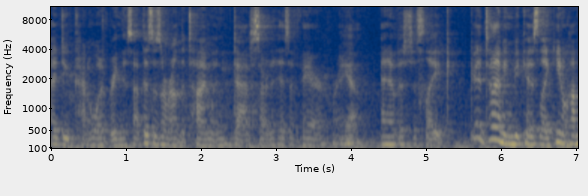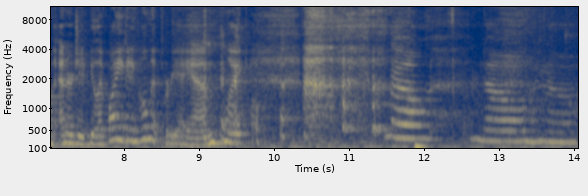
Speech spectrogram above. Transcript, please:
I do kind of want to bring this up. This was around the time when Dad started his affair, right? Yeah. And it was just like good timing because like you don't have the energy to be like, why are you getting home at three a.m. Like, no, no, no.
